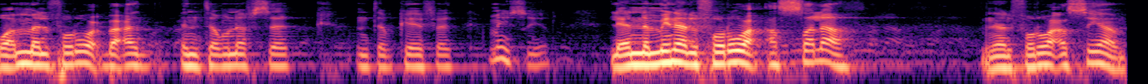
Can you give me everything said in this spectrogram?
وأما الفروع بعد أنت ونفسك أنت بكيفك ما يصير. لأن من الفروع الصلاة من الفروع الصيام.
